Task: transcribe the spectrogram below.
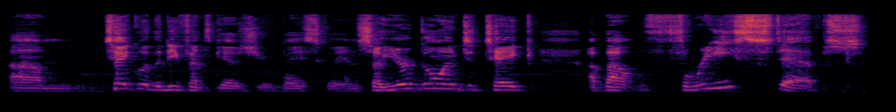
um, take what the defense gives you, basically. And so you're going to take about three steps,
